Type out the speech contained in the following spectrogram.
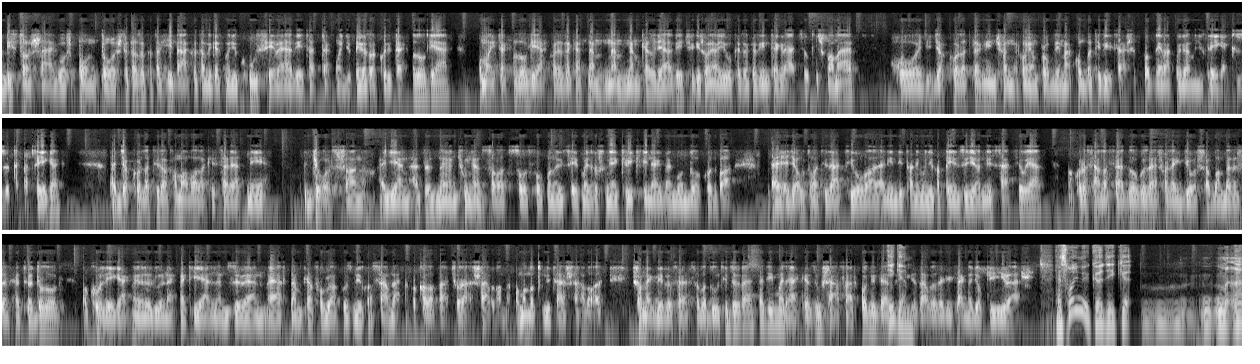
biztonságos, pontos, tehát azokat a hibákat, amiket mondjuk 20 éve elvétettek mondjuk még az akkori technológiák, a mai technológiákkal ezeket nem, nem, nem kell, hogy elvétsük, és olyan jók ezek az integrációk is ma már, hogy gyakorlatilag nincsenek olyan problémák, kompatibilitási problémák, amivel mondjuk régen küzdöttek a cégek. Tehát gyakorlatilag, ha ma valaki szeretné gyorsan, egy ilyen, hát nagyon csúnya szavat, szót fogok mondani szép magyarosan, ilyen quick winekben gondolkodva egy, egy automatizációval elindítani mondjuk a pénzügyi adminisztrációját, akkor a számlafeldolgozás a leggyorsabban bevezethető dolog. A kollégák nagyon örülnek neki jellemzően, mert nem kell foglalkozniuk a számláknak a kalapácsolásával, annak a monotonitásával, és a meglévő felszabadult idővel pedig majd elkezdünk sáfárkodni, de ez Igen. igazából az egyik legnagyobb kihívás. Ez hogy működik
